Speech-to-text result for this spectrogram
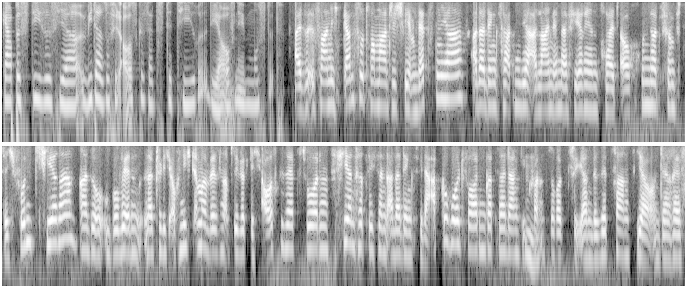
Gab es dieses Jahr wieder so viel ausgesetzte Tiere, die ihr aufnehmen musstet? Also es war nicht ganz so dramatisch wie im letzten Jahr. Allerdings hatten wir allein in der Ferienzeit auch 150 Pfund Tiere, also wo wir natürlich auch nicht immer wissen, ob sie wirklich ausgesetzt wurden. 44 sind allerdings wieder abgeholt worden, Gott sei Dank. Die mhm. konnten zurück zu ihren Besitzern. Ja, und der Rest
